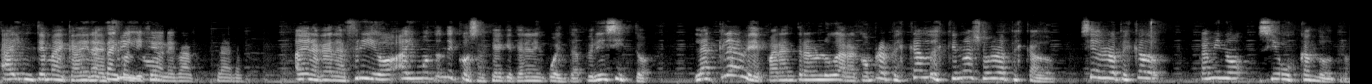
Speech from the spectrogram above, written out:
Hay un tema de cadena de frío. en condiciones, va, claro. Hay una cadena de frío, hay un montón de cosas que hay que tener en cuenta. Pero insisto, la clave para entrar a un lugar a comprar pescado es que no haya olor a pescado. Si hay olor a pescado, camino, sigo buscando otro.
